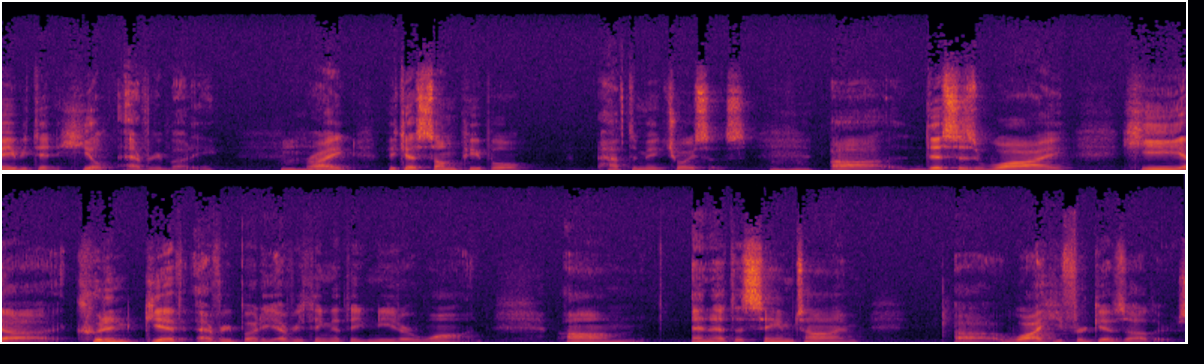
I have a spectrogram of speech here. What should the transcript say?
maybe didn't heal everybody, right? Because some people have to make choices. Uh, this is why he uh, couldn't give everybody everything that they need or want, um, and at the same time, uh, why he forgives others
